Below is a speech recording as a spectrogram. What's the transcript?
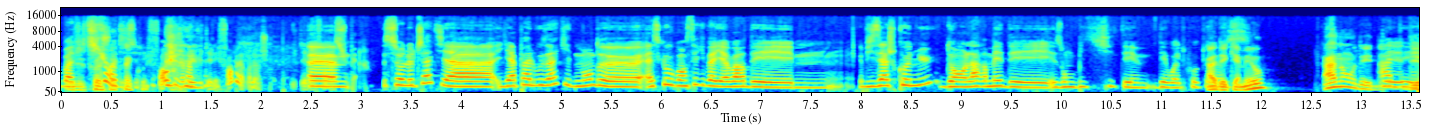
Bah, ça très cool. j'ai jamais vu d'éléphants, bah voilà, j'aurais pas vu d'éléphants, Euh, bah, super. Sur le chat, il y a, y a Palouza qui demande euh, Est-ce que vous pensez qu'il va y avoir des hum, visages connus dans l'armée des zombies, des, des White Walkers? Ah, des caméos? Ah non, des, Ah, des, des des-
